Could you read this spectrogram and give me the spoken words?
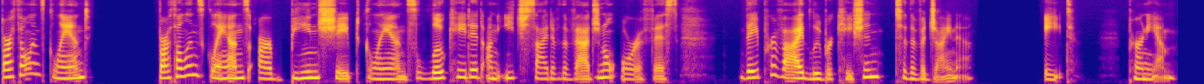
Bartholin's gland Bartholin's glands are bean shaped glands located on each side of the vaginal orifice. They provide lubrication to the vagina. 8. Perineum.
